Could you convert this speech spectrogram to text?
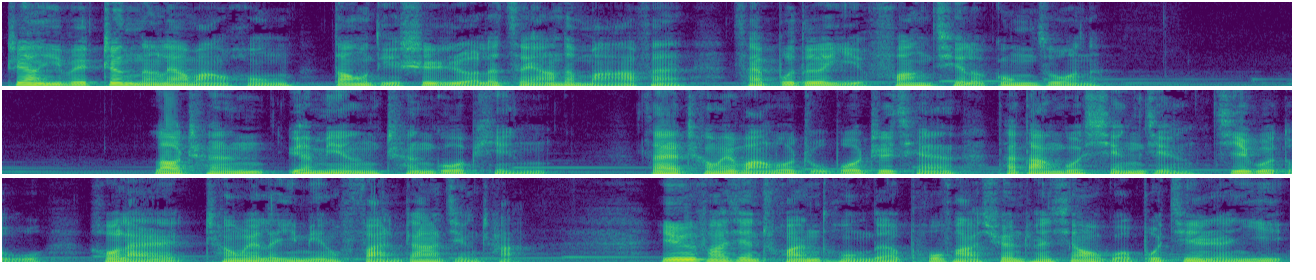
这样一位正能量网红，到底是惹了怎样的麻烦，才不得已放弃了工作呢？老陈原名陈国平，在成为网络主播之前，他当过刑警，缉过毒，后来成为了一名反诈警察。因为发现传统的普法宣传效果不尽人意，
